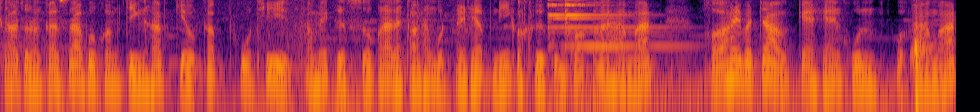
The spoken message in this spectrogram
ชาวฉนวนกาซาพูดความจริงนะครับ เกี่ยวกับผู้ที่ทำให้เกิดโศกนาฏกรรมทั้งหมดในแถบนี้ก็คือกลุ่มก่อการร้ายฮามาสขอให้พระเจ้าแก้แค้นคุณพวกฮามาส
